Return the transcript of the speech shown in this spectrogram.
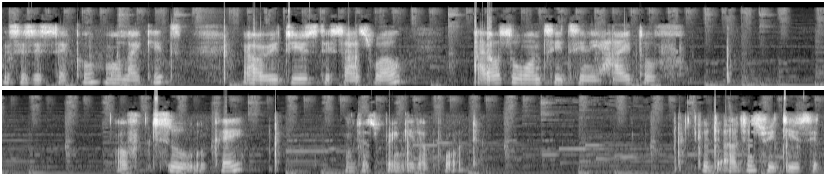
this is a circle more like it I'll reduce this as well. I also want it in a height of of 2 okay? I'll just bring it upward. Good I'll just reduce it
